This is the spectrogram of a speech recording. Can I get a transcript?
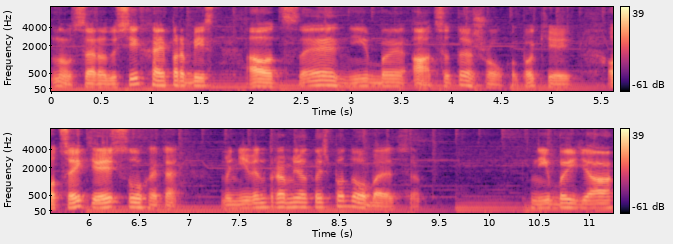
Ну, серед усіх Hyperbeast. А оце ніби. А, це теж окуп, окей. Оцей кейс, слухайте, мені він прям якось подобається. Ніби я.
